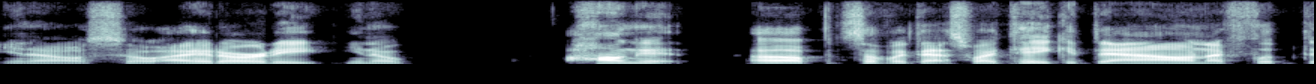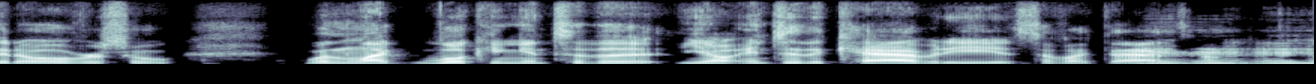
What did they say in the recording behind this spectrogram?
you know so I had already you know hung it up and stuff like that so I take it down I flipped it over so it wasn't like looking into the you know into the cavity and stuff like that So- Mhm, mhm.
